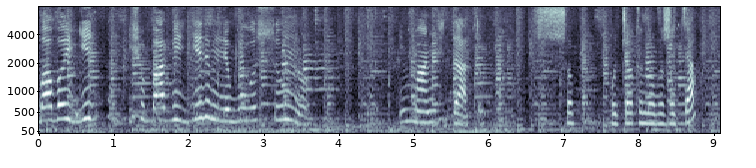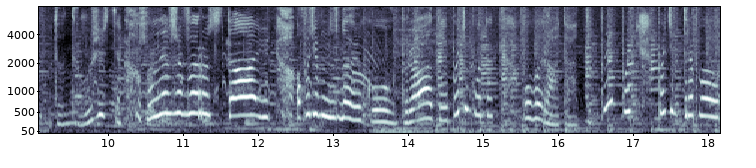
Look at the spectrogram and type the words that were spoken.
баба і дід, і щоб бабі з дідом не було сумно. І мамі з татом. Щоб почати нове життя. То дружаться, вони вже виростають, а потім не знаю, кого брати, потім будуть помирати. А тепер потім треба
